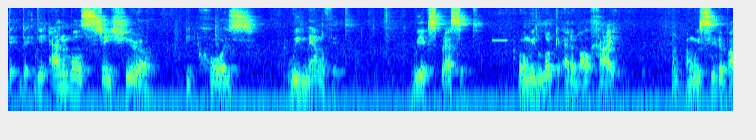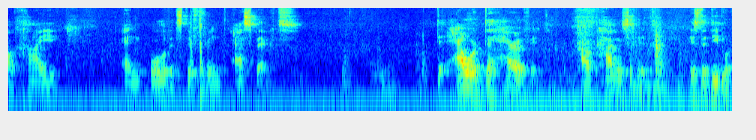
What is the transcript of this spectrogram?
the, the, the animals say Shira because we mouth it, we express it. When we look at a Balchai and we see the Balchai and all of its different aspects, the, our the hair of it, our cognizance of it, is the Dibur.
